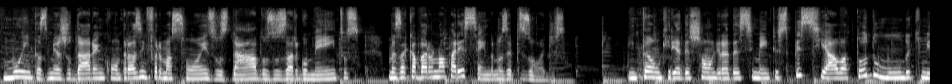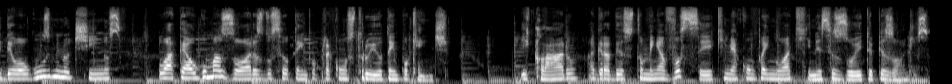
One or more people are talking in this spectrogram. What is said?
Muitas me ajudaram a encontrar as informações, os dados, os argumentos, mas acabaram não aparecendo nos episódios. Então, queria deixar um agradecimento especial a todo mundo que me deu alguns minutinhos ou até algumas horas do seu tempo para construir o Tempo Quente. E claro, agradeço também a você que me acompanhou aqui nesses oito episódios.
